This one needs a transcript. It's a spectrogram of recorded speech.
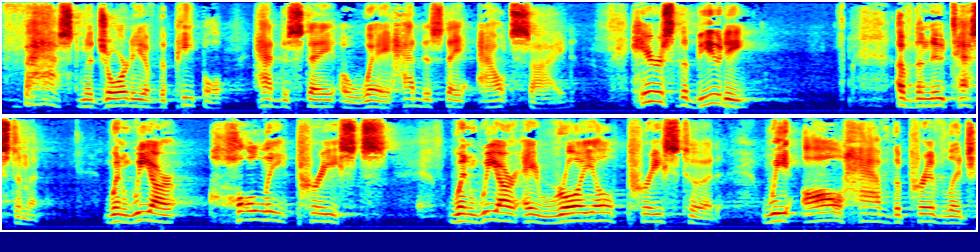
vast majority of the people had to stay away, had to stay outside. Here's the beauty of the New Testament when we are holy priests, when we are a royal priesthood we all have the privilege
